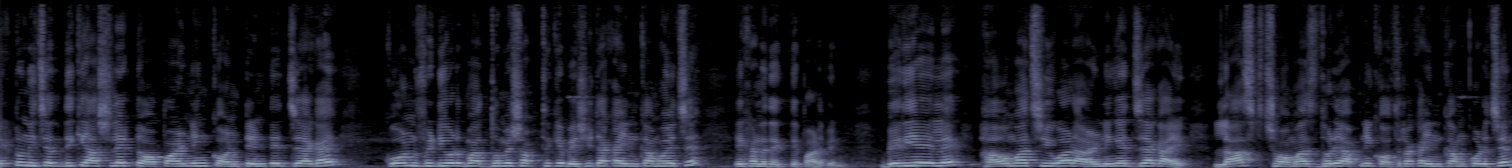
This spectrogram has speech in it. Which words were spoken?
একটু নিচের দিকে আসলে টপ আর্নিং কন্টেন্টের জায়গায় কোন ভিডিওর মাধ্যমে সব থেকে বেশি টাকা ইনকাম হয়েছে এখানে দেখতে পারবেন। বেরিয়ে এলে হাউ মাচ ইউ আর আর্নিংয়ের জায়গায় লাস্ট ছ মাস ধরে আপনি কত টাকা ইনকাম করেছেন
